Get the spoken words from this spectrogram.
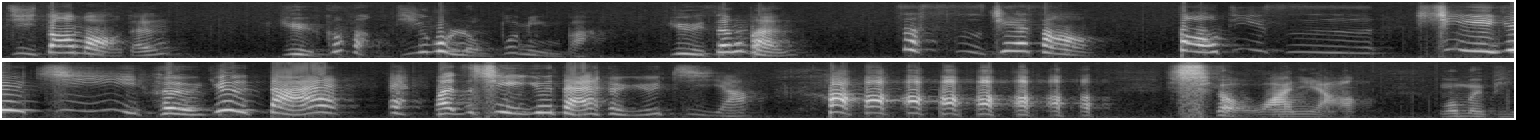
提到矛盾，有个问题我弄不明白。有人问：这世界上到底是先有鸡后有蛋，哎，还是先有蛋后有鸡呀？哈哈哈哈哈哈！小娃娘，我们贫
